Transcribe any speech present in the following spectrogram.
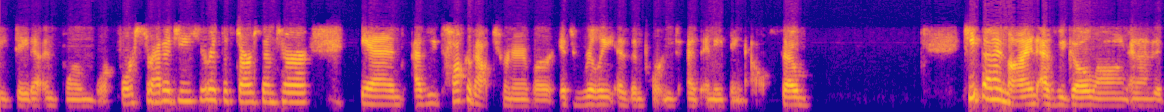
a data-informed workforce strategy here at the Star Center. And as we talk about turnover, it's really as important as anything else. So keep that in mind as we go along and as,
